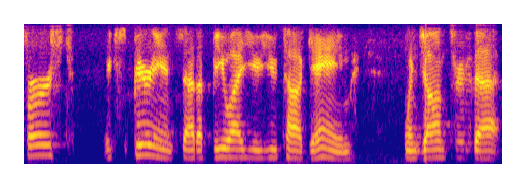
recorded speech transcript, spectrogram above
first experience at a BYU Utah game when John threw that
